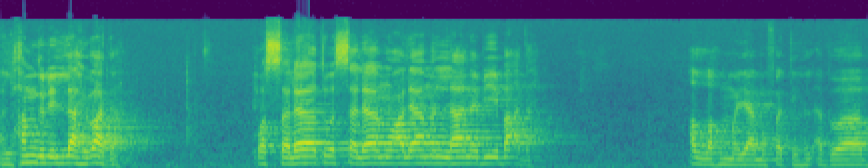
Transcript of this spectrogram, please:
الحمد لله وحده والصلاة والسلام على من لا نبي بعده. اللهم يا مفتح الأبواب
